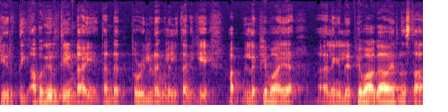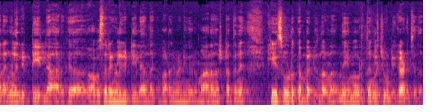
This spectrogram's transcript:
കീർത്തി അപകീർത്തി ഉണ്ടായി. തന്റെ തൊഴിലിടങ്ങളിൽ തനിക്ക് ലഭ്യമായ അല്ലെങ്കിൽ ലഭ്യമാകാമായിരുന്ന സ്ഥാനങ്ങൾ കിട്ടിയില്ല. അവസരങ്ങൾ കിട്ടിയില്ല എന്നൊക്കെ പറഞ്ഞു വേണമെങ്കിൽ ഒരു മാനനഷ്ടത്തിന് കേസ് കൊടുക്കാൻ പറ്റുന്നതാണ് നിയമവൃത്തങ്ങൾ ചൂണ്ടിക്കാണിച്ചത്.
